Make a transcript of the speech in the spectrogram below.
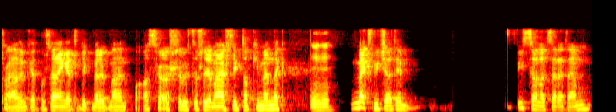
talán őket most elengedhetjük, mert ők már azt sem biztos, hogy a második nap kimennek. Uh-huh. Max Mitchell-t én viszonylag szeretem.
